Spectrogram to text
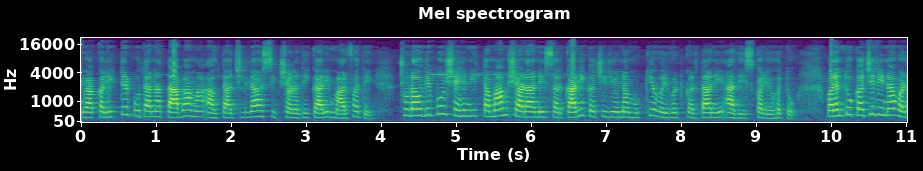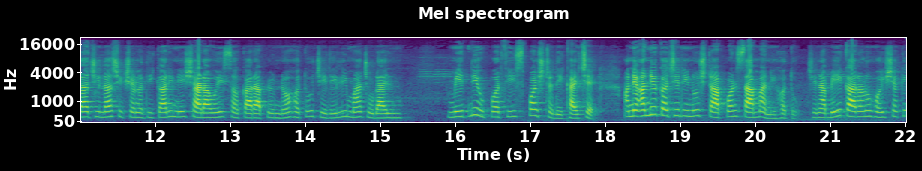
એવા કલેક્ટર પોતાના તાબામાં આવતા જિલ્લા શિક્ષણ અધિકારી મારફતે છોટાઉદેપુર શહેરની તમામ શાળા અને સરકારી કચેરીઓના મુખ્ય વહીવટકર્તાને આદેશ કર્યો હતો. પરંતુ કચેરીના વડા જિલ્લા શિક્ષણ અધિકારીને શાળાઓએ સહકાર આપ્યો ન હતો, જે રેલીમાં જોડાયેલ મેદની ઉપરથી સ્પષ્ટ દેખાય છે. અને અન્ય કચેરીનો સ્ટાફ પણ સામાન્ય હતો. જેના બે કારણો હોઈ શકે.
